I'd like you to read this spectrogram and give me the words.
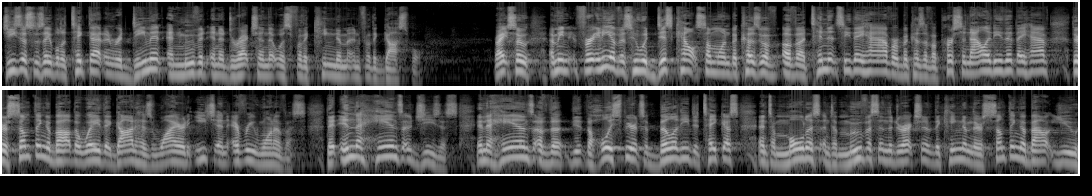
Jesus was able to take that and redeem it and move it in a direction that was for the kingdom and for the gospel right? So, I mean, for any of us who would discount someone because of, of a tendency they have or because of a personality that they have, there's something about the way that God has wired each and every one of us that in the hands of Jesus, in the hands of the, the, the Holy Spirit's ability to take us and to mold us and to move us in the direction of the kingdom, there's something about you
